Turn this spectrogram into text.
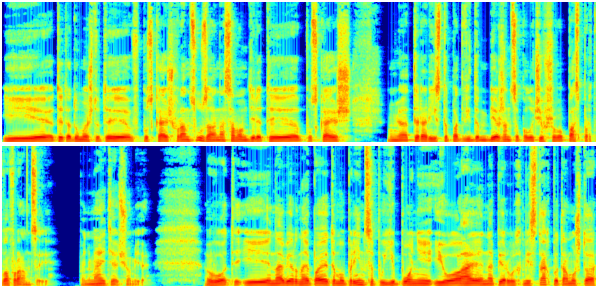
И ты-то думаешь, что ты впускаешь француза, а на самом деле ты пускаешь э, террориста под видом беженца, получившего паспорт во Франции. Понимаете, о чем я? Вот. И, наверное, по этому принципу Япония и ОАЭ на первых местах, потому что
